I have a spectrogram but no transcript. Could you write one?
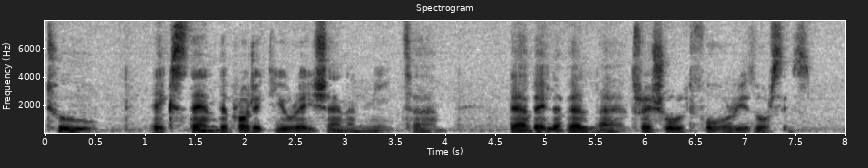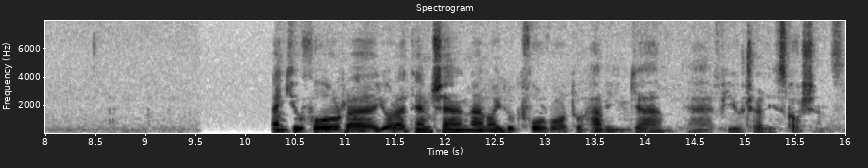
to extend the project duration and meet um, the available uh, threshold for resources. Thank you for uh, your attention and I look forward to having uh, future discussions.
